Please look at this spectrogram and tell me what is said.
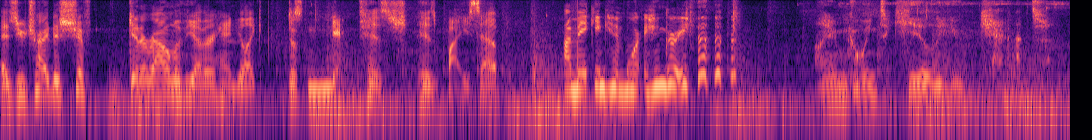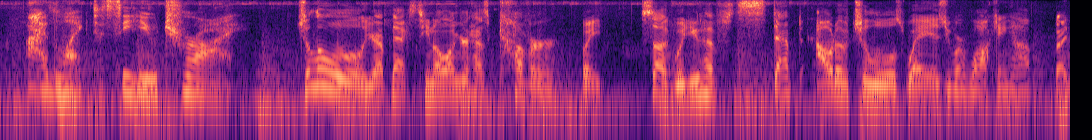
as you tried to shift, get around with the other hand, you like just nicked his his bicep. I'm making him more angry. I am going to kill you, cat. I'd like to see you try. Chalul, you're up next. He no longer has cover. Wait, Sug, would you have stepped out of Chalul's way as you were walking up? I,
